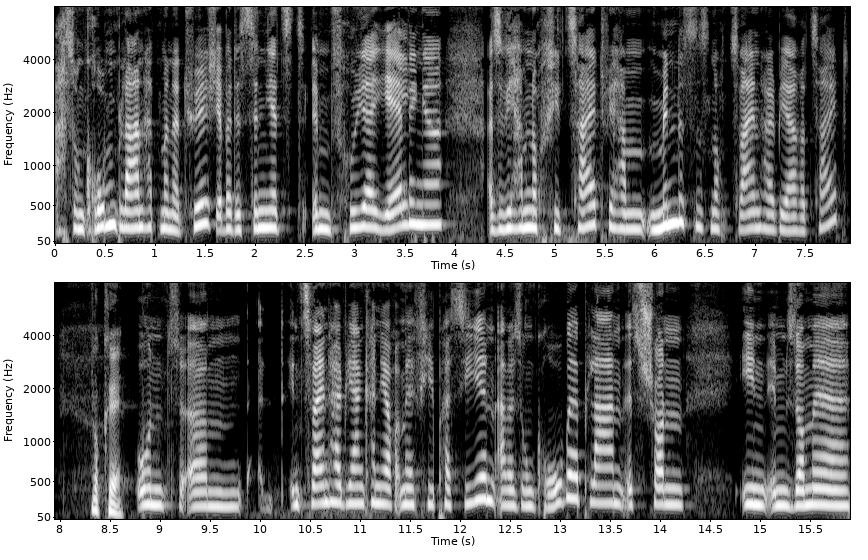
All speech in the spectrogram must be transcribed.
Ach, so einen groben Plan hat man natürlich, aber das sind jetzt im Frühjahr Jährlinge. Also wir haben noch viel Zeit. Wir haben mindestens noch zweieinhalb Jahre Zeit. Okay. Und ähm, in zweieinhalb Jahren kann ja auch immer viel passieren, aber so ein grober Plan ist schon, ihn im Sommer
